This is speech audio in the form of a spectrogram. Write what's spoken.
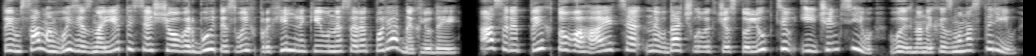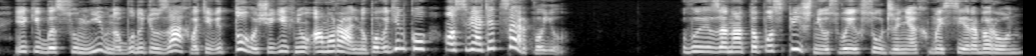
Тим самим ви зізнаєтеся, що вербуєте своїх прихильників не серед порядних людей, а серед тих, хто вагається невдачливих честолюбців і ченців, вигнаних із монастирів, які безсумнівно будуть у захваті від того, що їхню аморальну поведінку освятять церквою. Ви занадто поспішні у своїх судженнях, месіре барон.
